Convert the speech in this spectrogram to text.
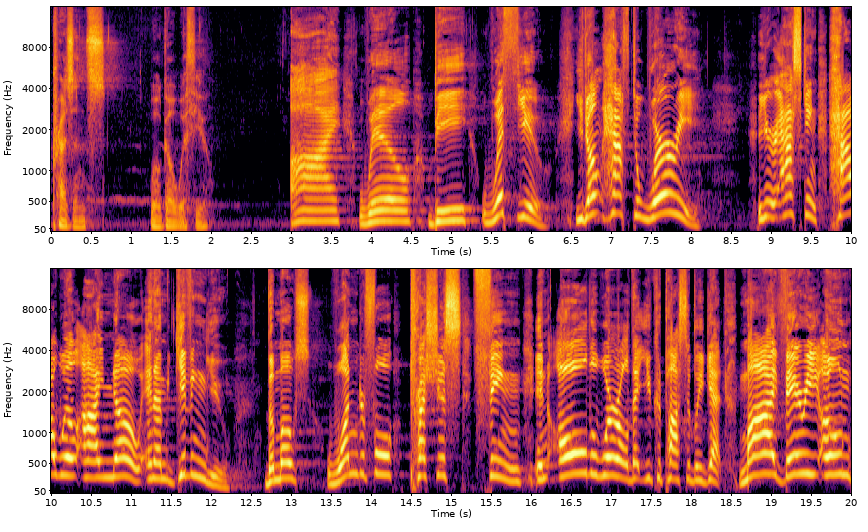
presence will go with you. I will be with you. You don't have to worry. You're asking, How will I know? And I'm giving you the most wonderful, precious thing in all the world that you could possibly get. My very own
